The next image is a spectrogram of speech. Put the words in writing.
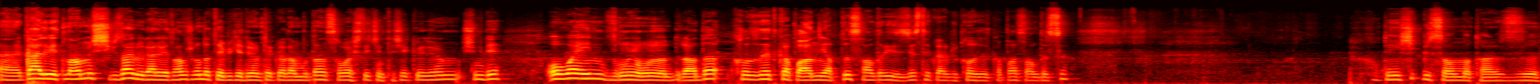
Ee, galibiyetini almış. Güzel bir galibiyet almış. Onu da tebrik ediyorum. Tekrardan buradan savaştığı için teşekkür ediyorum. Şimdi Owain Zlodra klozet kapağının yaptığı saldırıyı izleyeceğiz. Tekrar bir klozet kapağı saldırısı. Değişik bir savunma tarzı.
